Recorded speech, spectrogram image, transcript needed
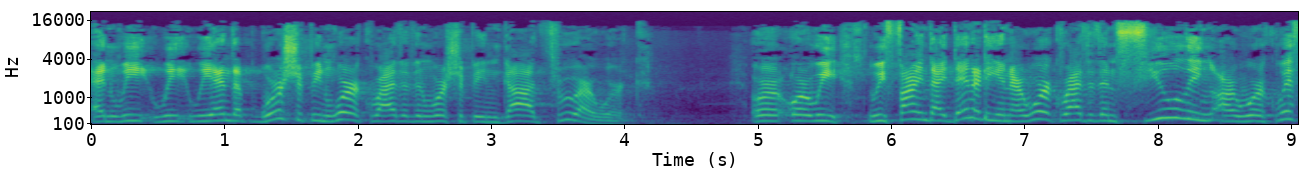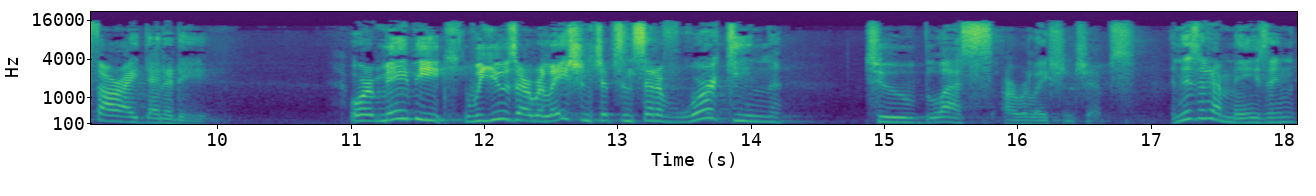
And we, we, we end up worshiping work rather than worshiping God through our work. Or, or we, we find identity in our work rather than fueling our work with our identity. Or maybe we use our relationships instead of working to bless our relationships. And isn't it amazing?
